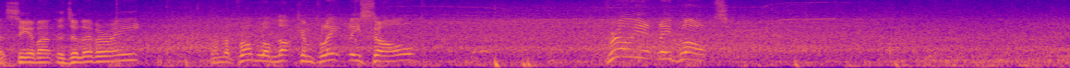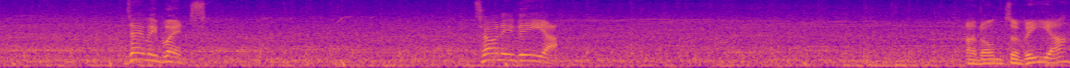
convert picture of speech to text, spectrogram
Let's see about the delivery. And the problem not completely solved. Brilliantly blocked. Daley Blind. Toni Villa. And on to Villa.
